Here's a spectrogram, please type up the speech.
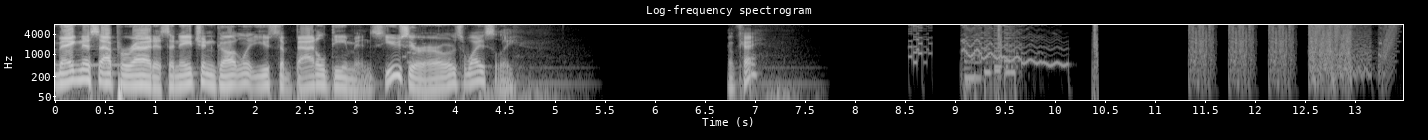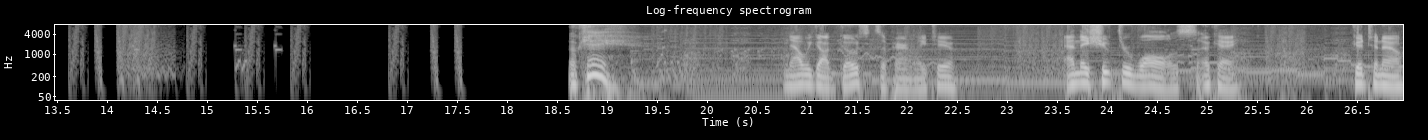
Magnus Apparatus, an ancient gauntlet used to battle demons. Use your arrows wisely. Okay. Okay. Now we got ghosts apparently too. And they shoot through walls. Okay. Good to know.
